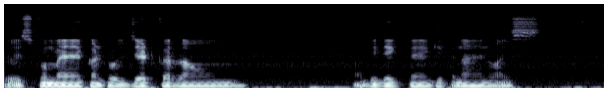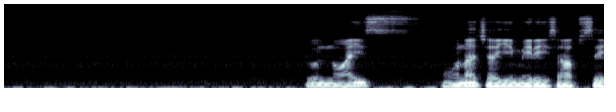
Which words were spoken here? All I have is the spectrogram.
तो इसको मैं कंट्रोल जेड कर रहा हूँ। अभी देखते हैं कितना है नॉइस। तो नॉइस होना चाहिए मेरे हिसाब से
